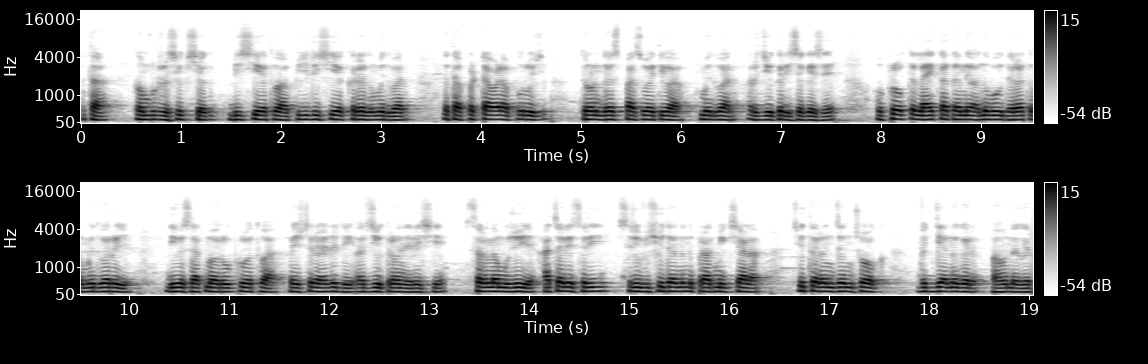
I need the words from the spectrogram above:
તથા કમ્પ્યુટર શિક્ષક બીસીએ અથવા પીજીડીસીએ કરેલ ઉમેદવાર તથા પટ્ટાવાળા પુરુષ ધોરણ દસ પાસ હોય તેવા ઉમેદવાર અરજી કરી શકે છે. ઉપરોક્ત લાયકાત અને અનુભવ ધરાવતા ઉમેદવારોએ દિવસ સાતમાં રૂબરૂ અથવા રજિસ્ટર આઈડીથી અરજી કરવાની રહેશે. સરનામું જોઈએ. આચાર્ય શ્રી શ્રી વિશ્વદાનંદ પ્રાથમિક શાળા, ચિત્તરંજન ચોક, વિદ્યાનગર, ભાવનગર.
